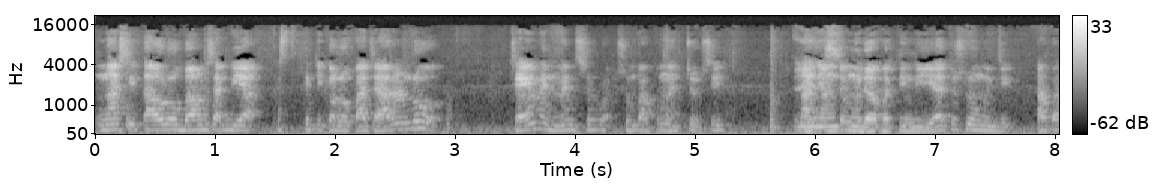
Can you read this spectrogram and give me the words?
ngasih tahu lo bangsa dia ketika lo pacaran lo cemen men. Sumpah, pengecut sih. Iya hanya sih, untuk ngedapetin dia terus lo ngeji apa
